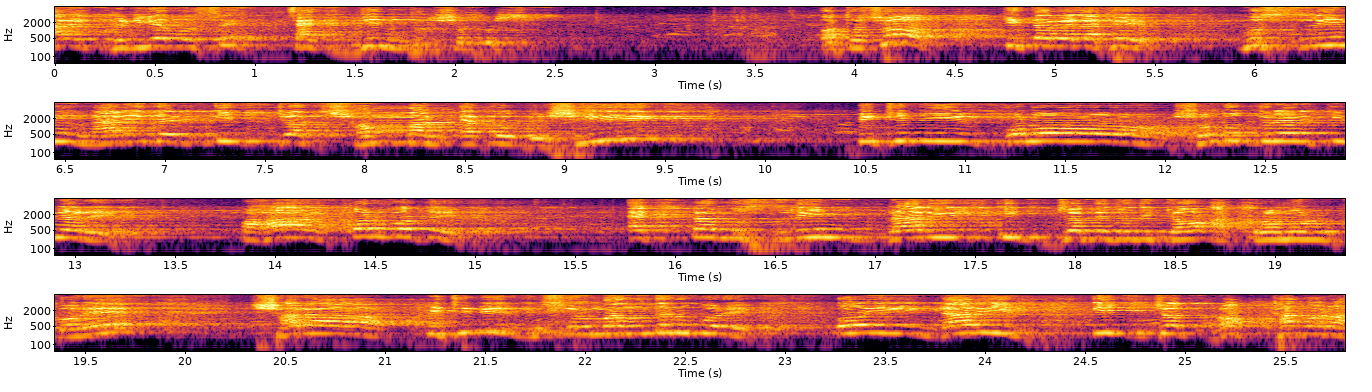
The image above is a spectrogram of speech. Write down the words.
আরেক মিডিয়া বলছে, চার দিন ধর্ষণ করছে। অথচ কিতাবে লেখে, মুসলিম নারীদের ইজ্জত, সম্মান এত বেশি পৃথিবীর কোন সমুদ্রের কিনারে, পাহাড় পর্বতে একটা মুসলিম নারীর ইজ্জতে যদি কেউ আক্রমণ করে, সারা পৃথিবীর মুসলমানদের উপরে ওই নারীর ইজ্জত রক্ষা করা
